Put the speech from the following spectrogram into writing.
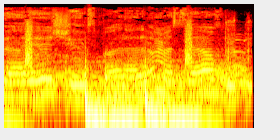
got issues, but I love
